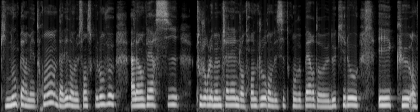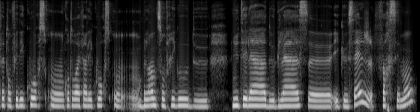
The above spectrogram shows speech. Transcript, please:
qui nous permettront d'aller dans le sens que l'on veut. À l'inverse, si toujours le même challenge en 30 jours, on décide qu'on veut perdre 2 kilos et que en fait on fait des courses, on, quand on va faire les courses, on, blinde son frigo de Nutella, de glace euh, et que sais-je, forcément,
